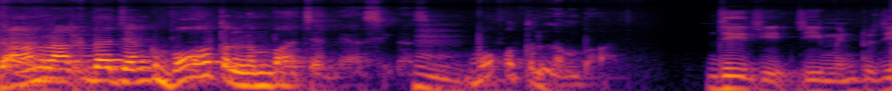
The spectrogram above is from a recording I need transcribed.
ਰਾਨ ਰਾਖ ਦਾ ਜੰਗ ਬਹੁਤ ਲੰਬਾ ਚੱਲਿਆ ਸੀਗਾ ਬਹੁਤ ਲੰਬਾ। ਜੀ ਜੀ ਜੀ ਮਿੰਟੂ ਜੀ।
